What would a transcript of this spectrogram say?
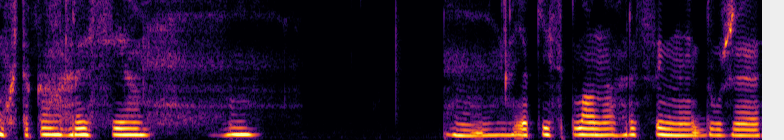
Ох, така агресія. Якийсь план агресивний, дуже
